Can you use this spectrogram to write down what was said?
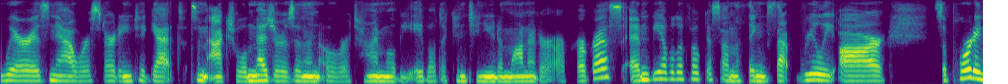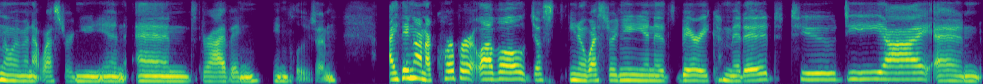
Whereas now we're starting to get some actual measures and then over time we'll be able to continue to monitor our progress and be able to focus on the things that really are supporting the women at Western Union and driving inclusion. I think on a corporate level, just, you know, Western Union is very committed to DEI and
